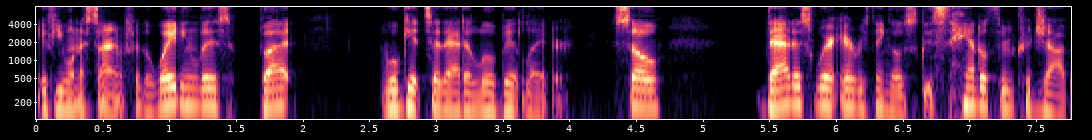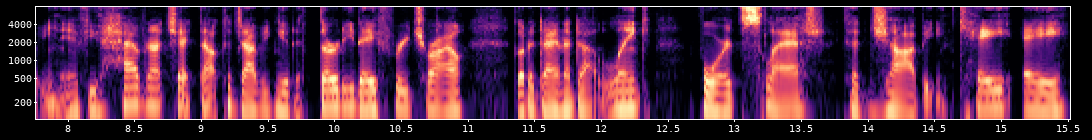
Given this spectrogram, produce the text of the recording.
if you want to sign up for the waiting list, but we'll get to that a little bit later. So that is where everything goes. It's handled through Kajabi. If you have not checked out Kajabi, you can get a 30 day free trial. Go to diana.link forward slash Kajabi, K A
